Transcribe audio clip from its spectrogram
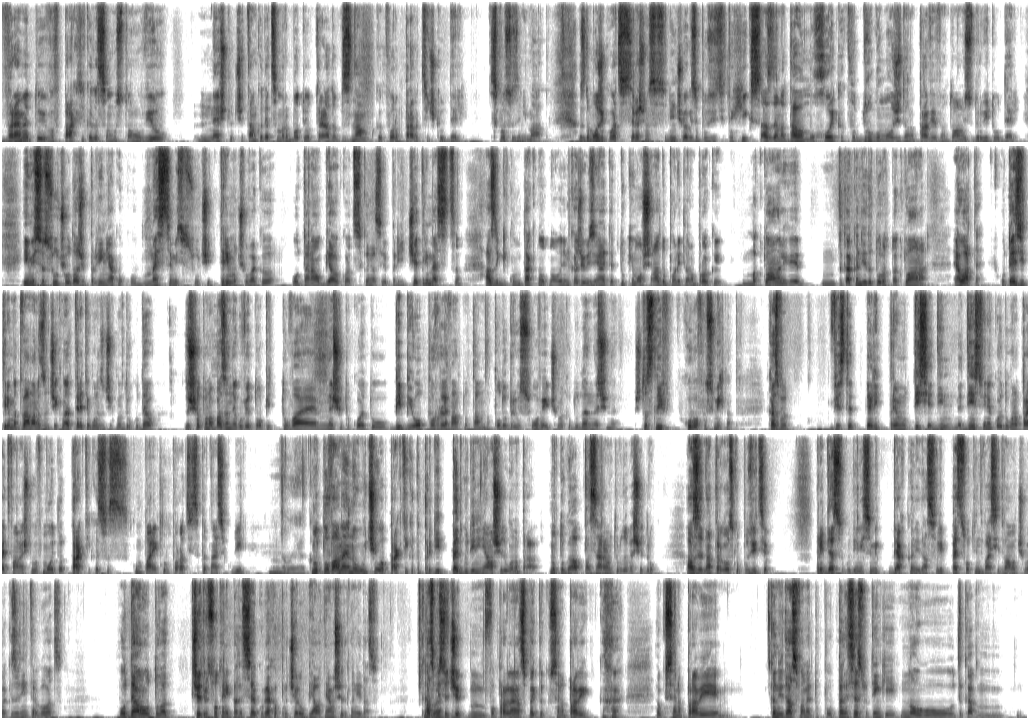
времето и в практика да съм установил нещо, че там където съм работил, трябва да знам какво да правят всички отдели, с какво се занимават. За да може, когато се срещна с един човек за позицията Хикс, аз да надавам мохой какво друго може да направи евентуално и за другите отдели. И ми се случило, даже преди няколко месеца ми се случи, трима човека от една обява, която са кандидатствали преди 4 месеца, аз да ги контактна отново и да им кажа, извинявайте, тук има още една допълнителна бройка. Актуална ли ви е така кандидатурата? Актуална е. Елате. От тези трима, двама назначихме, а трети го назначихме в друг отдел. Защото на база на неговият опит това е нещото, което би било по-релевантно там, на по-добри условия. И човекът до ден днешен е щастлив, хубав, усмихнат. Казва, вие сте, дали, прямо ти си един, единствения, който го направи това нещо в моята практика с компании и корпорации с 15 години. Много яко. Но това ме е научила практиката. Преди 5 години нямаше да го направя. Но тогава пазара на труда беше друг. Аз за една търговска позиция При 10 години са ми бяха кандидатствали 522 човека за един търговец. Отделно от това 450, ако бяха прочели обявата, нямаше да кандидатстват. Аз мисля, че в определен аспект, ако се направи, ако се направи кандидатстването по 50 стотинки, много така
